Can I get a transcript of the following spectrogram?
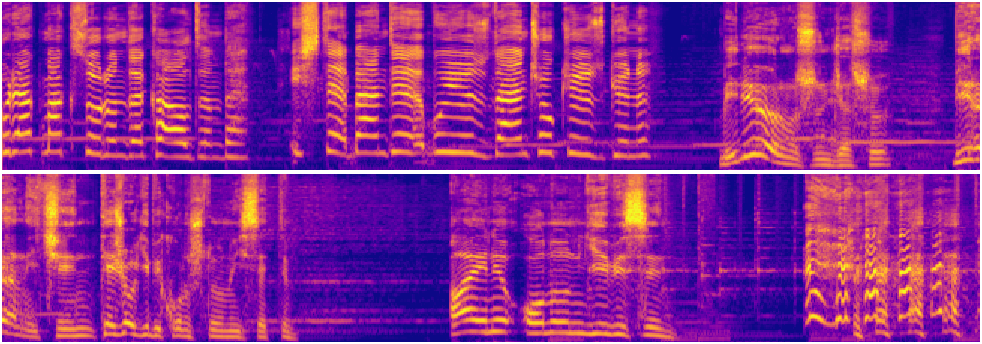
bırakmak zorunda kaldım ben. İşte ben de bu yüzden çok üzgünüm. Biliyor musun Casu? Bir an için Tejo gibi konuştuğunu hissettim. Aynı onun gibisin.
